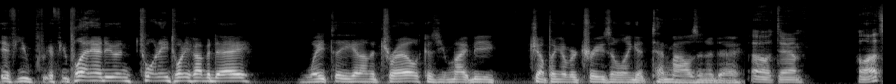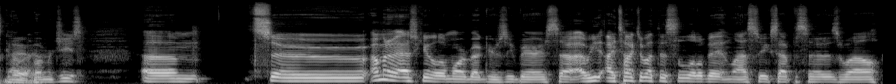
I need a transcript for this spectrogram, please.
if you if you plan on doing 20, 25 a day, wait till you get on the trail because you might be jumping over trees and only get 10 miles in a day. Oh, damn. Oh, that's kind of a Yeah. bummer. Jeez. Um, so I'm gonna ask you a little more about grizzly bears. So I, we I talked about this a little bit in last week's episode as well.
